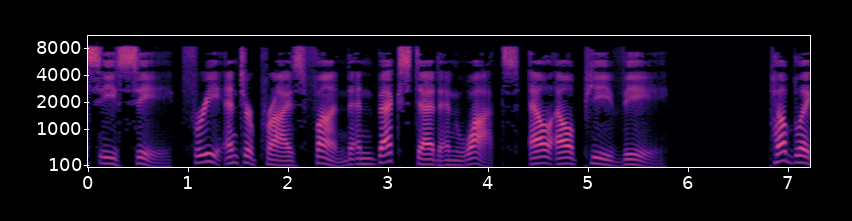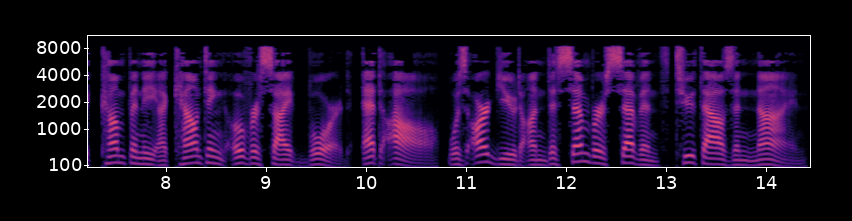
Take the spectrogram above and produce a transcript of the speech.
SEC, Free Enterprise Fund and Beckstead and Watts, LLP v. Public Company Accounting Oversight Board, et al., was argued on December 7, 2009.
